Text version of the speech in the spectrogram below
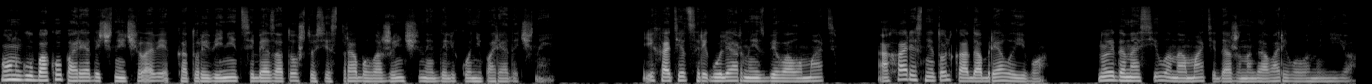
Он глубоко порядочный человек, который винит себя за то, что сестра была женщиной далеко не порядочной. Их отец регулярно избивал мать, а Харрис не только одобряла его, но и доносила на мать и даже наговаривала на нее.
